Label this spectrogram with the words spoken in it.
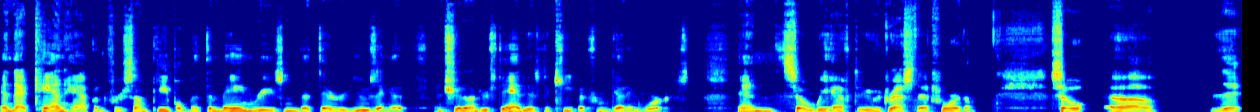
and that can happen for some people. But the main reason that they're using it and should understand is to keep it from getting worse, and so we have to address that for them. So. Uh, the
